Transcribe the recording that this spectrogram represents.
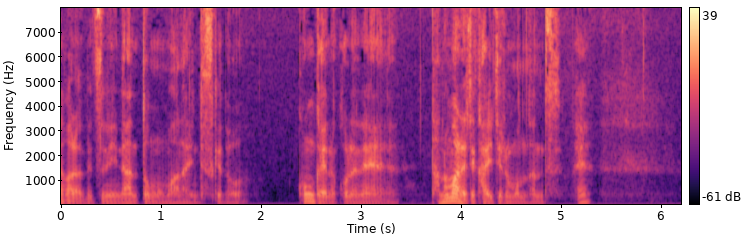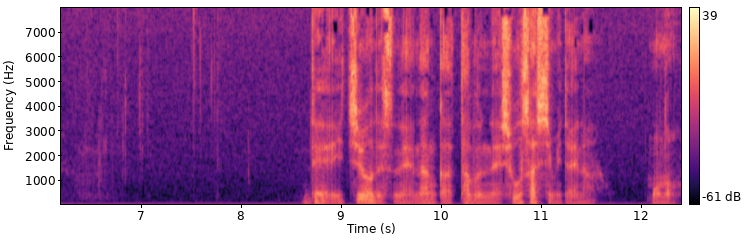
だから別に何とも思わないんですけど、今回のこれね、頼まれて書いてるもんなんですよね。で、一応ですね、なんか多分ね、小冊子みたいなもの、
